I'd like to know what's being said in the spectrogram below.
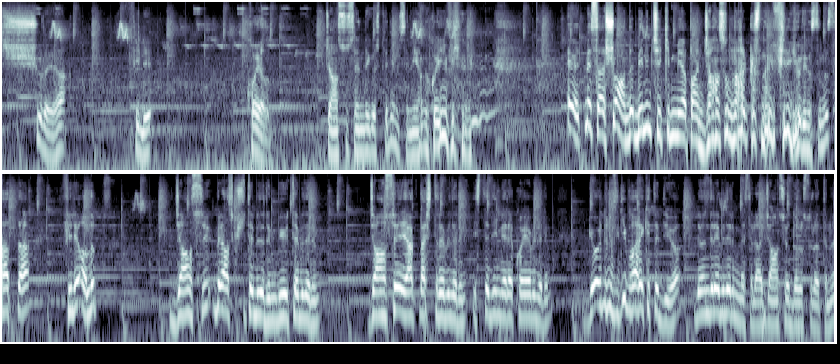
Şuraya fili koyalım. Cansu seni de göstereyim mi? Seni yanına koyayım fili. Evet mesela şu anda benim çekimimi yapan Cansu'nun arkasında bir fil görüyorsunuz. Hatta fili alıp Cansu'yu biraz küçültebilirim, büyütebilirim. Cansu'ya yaklaştırabilirim, istediğim yere koyabilirim. Gördüğünüz gibi hareket ediyor. Döndürebilirim mesela Cansu'ya doğru suratını.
